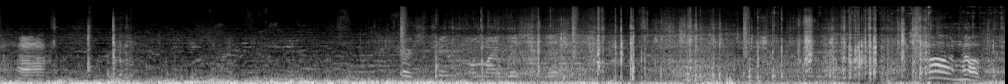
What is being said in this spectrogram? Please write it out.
Uh-huh. First trick on my wish list. Oh no!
